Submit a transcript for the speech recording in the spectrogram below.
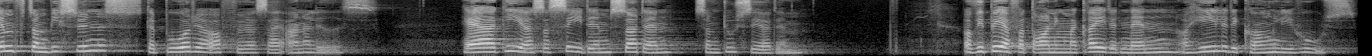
dem, som vi synes, der burde opføre sig anderledes. Herre, giv os at se dem sådan, som du ser dem. Og vi beder for dronning Margrethe den anden og hele det kongelige hus.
